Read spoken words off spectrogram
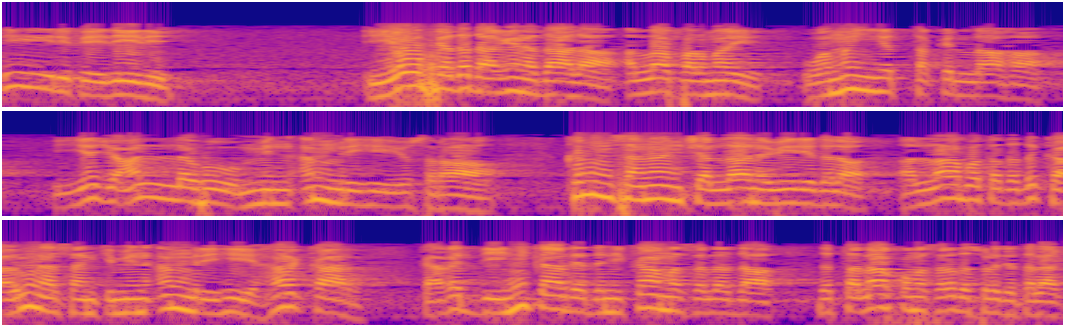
ډیری فیدی دی یو فیدا داغه نه دادا الله فرمای ومن یتق الله یجعل له من امره یسرا کوم انسانان چې الله نه ویریدل الله به ته د کارونه آسان کې من امره هر کار کاغه دینی کار دی د نکاح مسله دا د طلاق مسله د سورته طلاق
